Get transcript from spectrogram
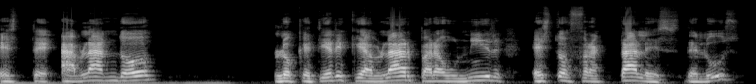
este, hablando lo que tiene que hablar para unir estos fractales de luz,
